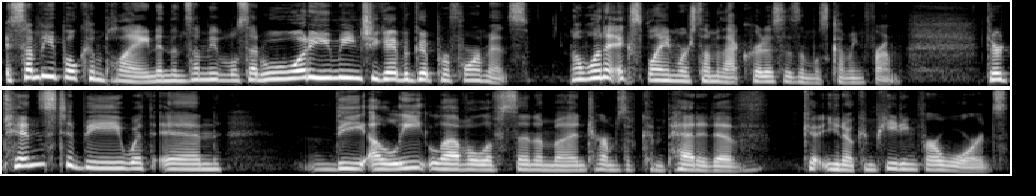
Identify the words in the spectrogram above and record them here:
is some people complained, and then some people said, Well, what do you mean she gave a good performance? I want to explain where some of that criticism was coming from. There tends to be within the elite level of cinema in terms of competitive you know competing for awards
